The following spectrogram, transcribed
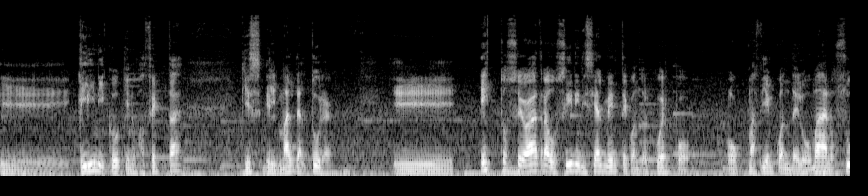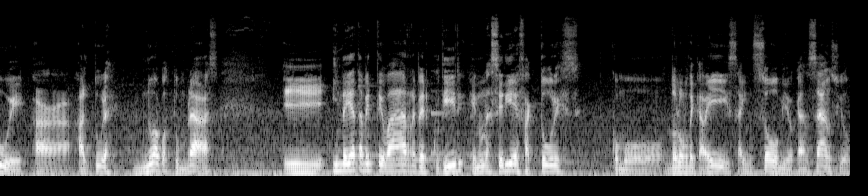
eh, clínico que nos afecta, que es el mal de altura. Esto se va a traducir inicialmente cuando el cuerpo, o más bien cuando el humano sube a alturas no acostumbradas, inmediatamente va a repercutir en una serie de factores como dolor de cabeza, insomnio, cansancio,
